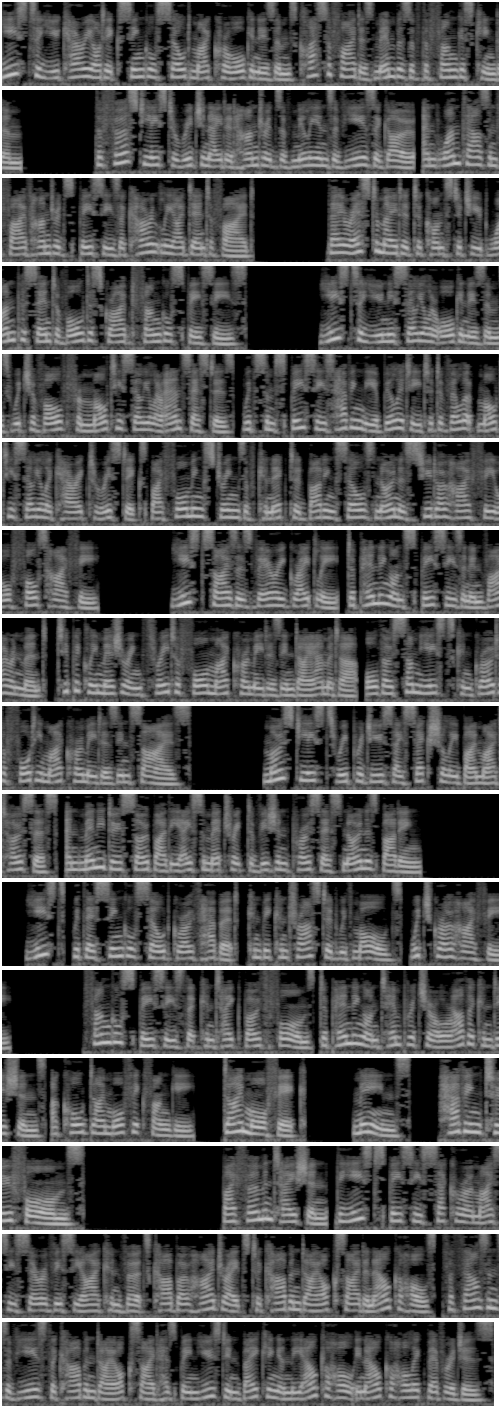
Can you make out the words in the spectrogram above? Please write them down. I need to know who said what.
Speaker 1: Yeasts are eukaryotic single-celled microorganisms classified as members of the fungus kingdom. The first yeast originated hundreds of millions of years ago, and 1,500 species are currently identified. They are estimated to constitute 1% of all described fungal species. Yeasts are unicellular organisms which evolved from multicellular ancestors, with some species having the ability to develop multicellular characteristics by forming strings of connected budding cells known as pseudohyphae or false hyphae. Yeast sizes vary greatly, depending on species and environment, typically measuring 3 to 4 micrometers in diameter, although some yeasts can grow to 40 micrometers in size. Most yeasts reproduce asexually by mitosis, and many do so by the asymmetric division process known as budding. Yeasts, with their single-celled growth habit, can be contrasted with molds, which grow hyphae. Fungal species that can take both forms depending on temperature or other conditions are called dimorphic fungi. Dimorphic means having two forms. By fermentation, the yeast species Saccharomyces cerevisiae converts carbohydrates to carbon dioxide and alcohols. For thousands of years the carbon dioxide has been used in baking and the alcohol in alcoholic beverages.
